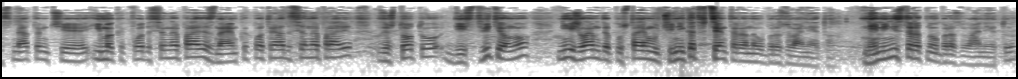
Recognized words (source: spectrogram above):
Смятам, че има какво да се направи, знаем какво трябва да се направи, защото действително ние желаем да поставим ученикът в центъра на образованието. Не министърът на образованието,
